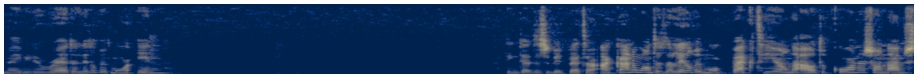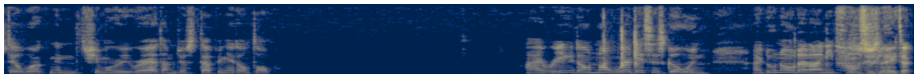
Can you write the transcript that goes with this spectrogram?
Maybe the red a little bit more in. I think that is a bit better. I kind of want it a little bit more packed here on the outer corner. So now I'm still working in shimmery red. I'm just tapping it on top. I really don't know where this is going. I do know that I need falsies later.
